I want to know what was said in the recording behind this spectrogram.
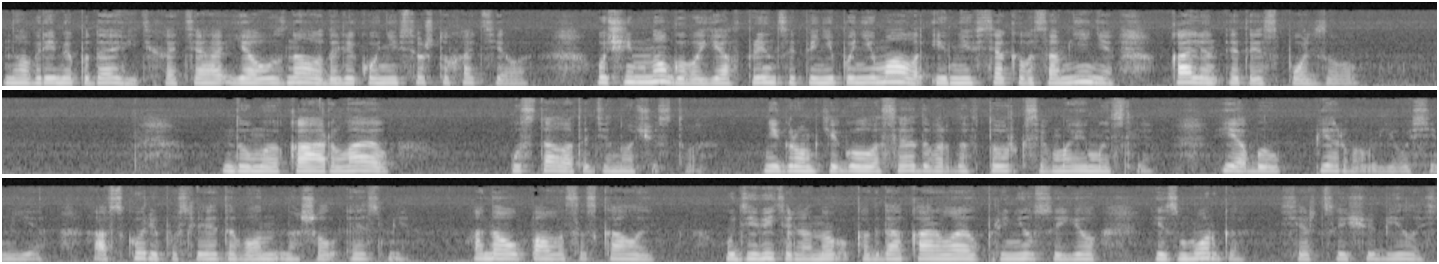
на время подавить, хотя я узнала далеко не все, что хотела. Очень многого я в принципе не понимала, и вне всякого сомнения Калин это использовал. Думаю, Карлайл устал от одиночества. Негромкий голос Эдварда вторгся в мои мысли. Я был первым в его семье, а вскоре после этого он нашел Эсми. Она упала со скалы. Удивительно, но когда Карлайл принес ее из морга, сердце еще билось.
